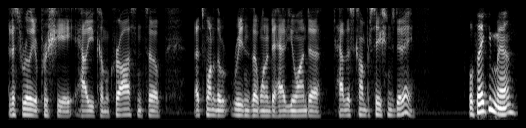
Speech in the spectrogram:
i just really appreciate how you come across and so that's one of the reasons i wanted to have you on to have this conversation today well thank you man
